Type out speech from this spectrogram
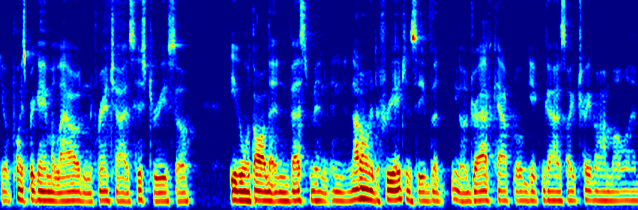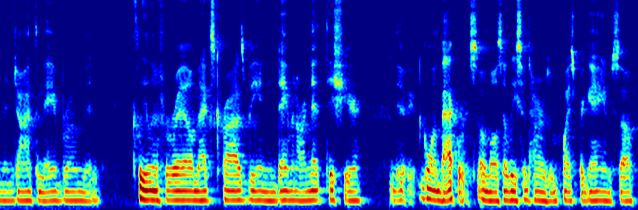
you know points per game allowed in franchise history. So even with all that investment and not only the free agency, but you know, draft capital, getting guys like Trayvon Mullen and Jonathan Abram and Clelin Ferrell, Maxx Crosby, and Damon Arnette this year, going backwards almost, at least in terms of points per game. So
